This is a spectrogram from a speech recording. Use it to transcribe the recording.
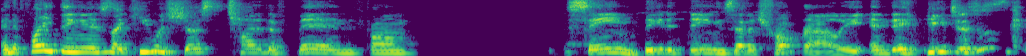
And the funny thing is, like, he was just trying to defend from saying bigoted things at a Trump rally, and then he just.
